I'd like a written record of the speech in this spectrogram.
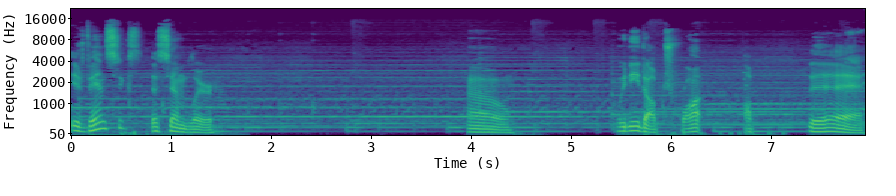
advanced assembler Oh. We need Optron... Op there.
